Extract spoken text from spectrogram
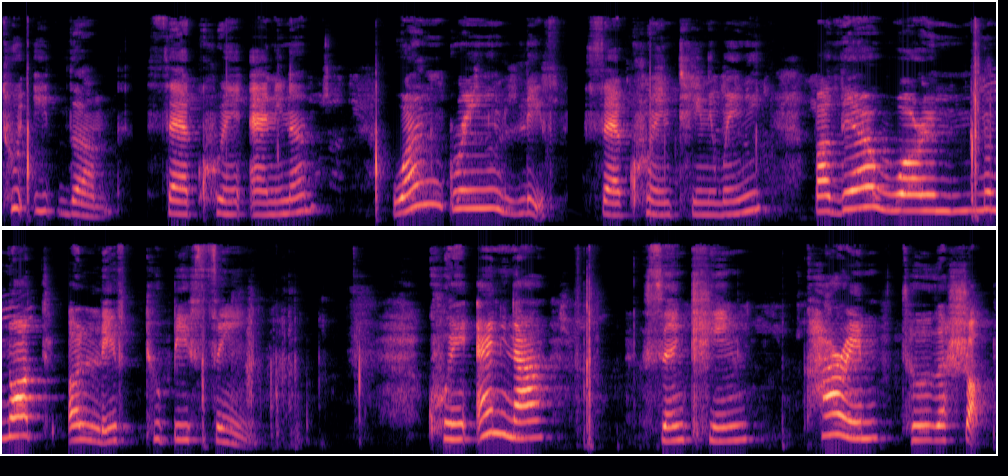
to eat them? said Queen Anneena. One green leaf, said Queen Winnie, but there were not a leaf to be seen. Queen Anneena sent King Karim to the shop.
